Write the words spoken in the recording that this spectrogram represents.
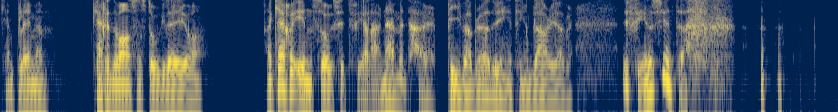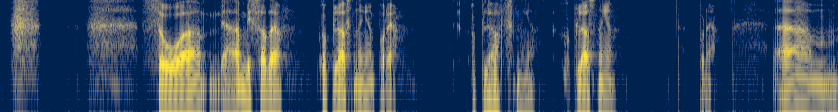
can't blame him. Kanske inte var en så stor grej och han kanske insåg sitt fel här. Nej men det här pibabröd är ju ingenting att bli arg över. Det finns ju inte. Alltså. Så eh, jag missade upplösningen på det. Upplösningen, upplösningen på det. Um,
